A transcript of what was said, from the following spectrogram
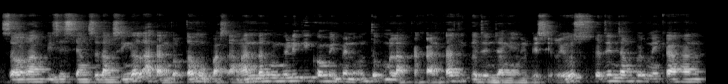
seorang Pisces yang sedang single akan bertemu pasangan dan memiliki komitmen untuk melangkahkan kaki ke jenjang yang lebih serius, ke jenjang pernikahan,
